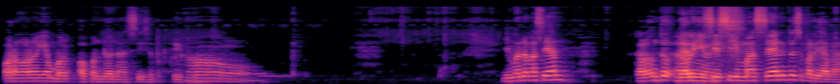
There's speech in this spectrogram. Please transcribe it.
orang-orang yang open donasi seperti itu. Oh. Gimana Mas Yan? Kalau untuk Oh, dari Mas. sisi Mas Yan itu seperti apa?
